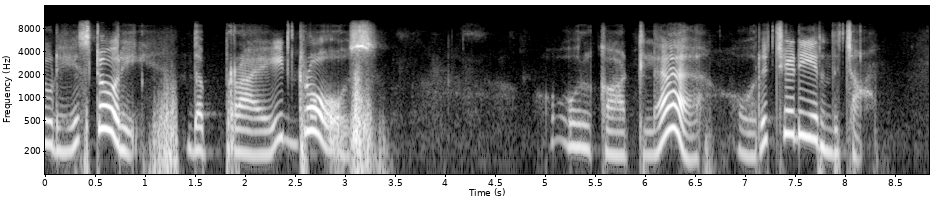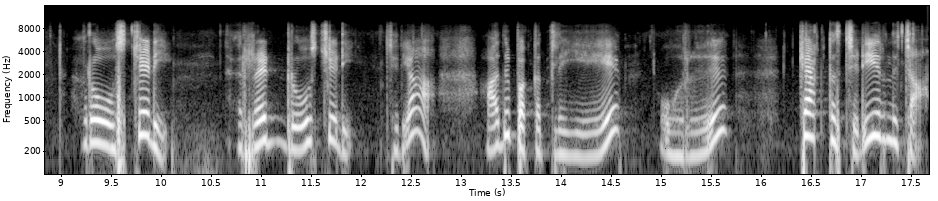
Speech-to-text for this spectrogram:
Today story the bright rose ஒரு காட்டில் ஒரு செடி இருந்துச்சாம். ரோஸ் செடி ரெட் ரோஸ் செடி சரியா? அது பக்கத்துலேயே ஒரு கேக்டஸ் செடி இருந்துச்சாம்.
